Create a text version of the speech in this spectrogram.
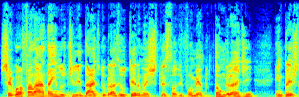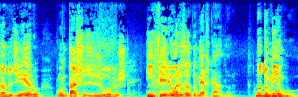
Chegou a falar da inutilidade do Brasil ter uma instituição de fomento tão grande, emprestando dinheiro com taxas de juros inferiores à do mercado. No domingo,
